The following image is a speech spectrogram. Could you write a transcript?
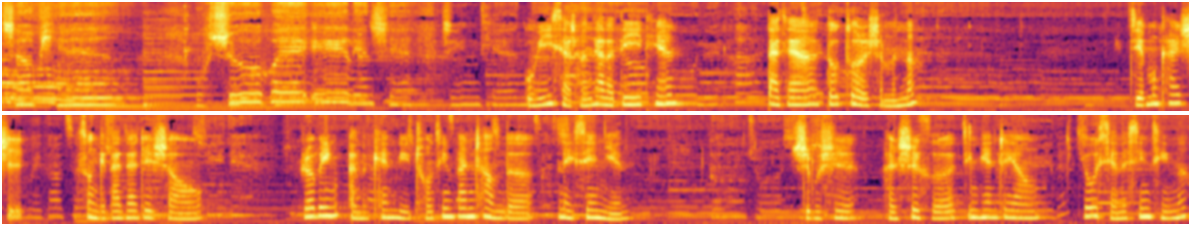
照片，无数回忆连接。五一小长假的第一天，大家都做了什么呢？节目开始，送给大家这首 Robin and Candy 重新翻唱的《那些年》，是不是很适合今天这样悠闲的心情呢？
